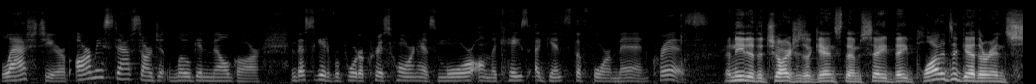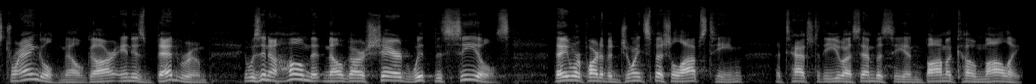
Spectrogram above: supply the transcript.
last year of Army Staff Sergeant Logan Melgar. Investigative reporter Chris Horne has more on the case against the four men. Chris. Anita, the charges against them say they plotted together and strangled Melgar in his bedroom. It was in a home that Melgar shared with the SEALs. They were part of a joint special ops team attached to the U.S. Embassy in Bamako, Mali.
